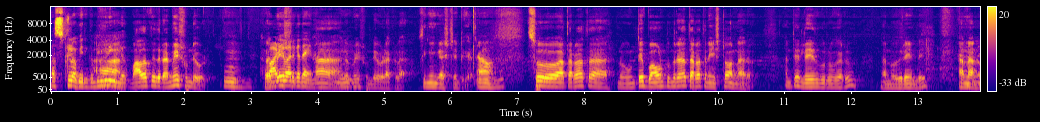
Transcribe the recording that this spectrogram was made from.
ఫస్ట్లో మీరు బిగినింగ్లో. మాధవపేద రమేష్ ఉండేవాడు. రమేష్ ఉండేవాడు అక్కడ సింగింగ్ అసిస్టెంట్గా సో ఆ తర్వాత నువ్వు ఉంటే బాగుంటుందిరా తర్వాత నీ ఇష్టం అన్నారు. అంటే లేదు గురువుగారు నన్ను వదిలేయండి అన్నాను.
